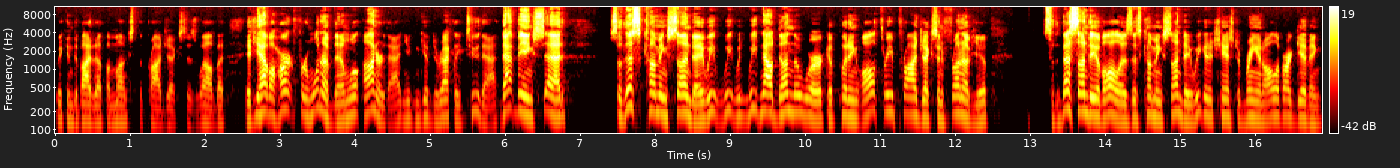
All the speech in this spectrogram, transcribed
We can divide it up amongst the projects as well. But if you have a heart for one of them, we'll honor that, and you can give directly to that. That being said, so this coming Sunday, we, we, we've now done the work of putting all three projects in front of you. So the best Sunday of all is this coming Sunday. We get a chance to bring in all of our giving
